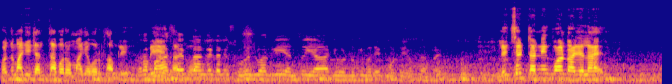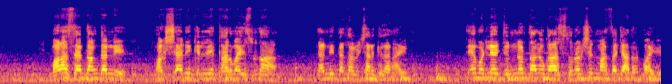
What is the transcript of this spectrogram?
परंतु माझी जनता बरोबर माझ्यावर थांबली. सूरज यांचं या निवडणुकीमध्ये मोठं योगदान लिचित टर्निंग पॉईंट आलेला आहे. बाळासाहेब दांगटांनी पक्षाने केलेली कारवाई सुद्धा त्यांनी त्याचा विचार केला नाही. ते म्हटले जुन्नर तालुका सुरक्षित माणसाच्या हातात पाहिजे.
